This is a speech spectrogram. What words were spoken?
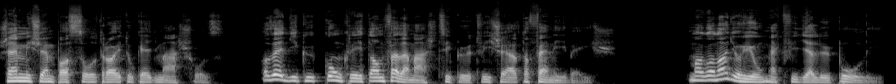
Semmi sem passzolt rajtuk egymáshoz. Az egyikük konkrétan felemás cipőt viselt a fenébe is. Maga nagyon jó megfigyelő Póli.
